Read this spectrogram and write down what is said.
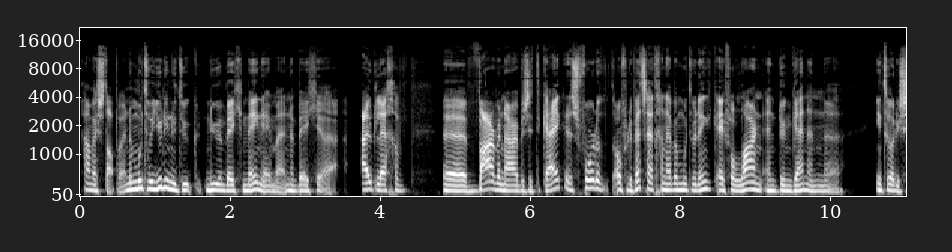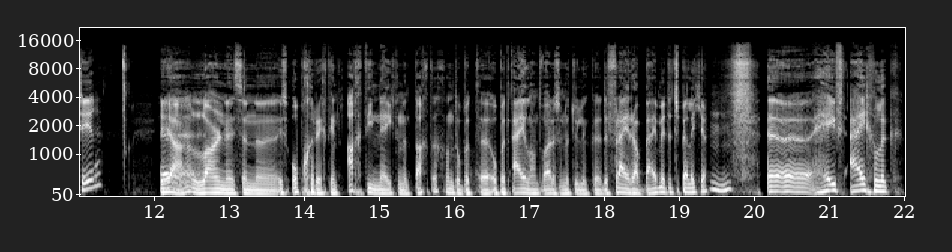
gaan wij stappen. En dan moeten we jullie natuurlijk nu een beetje meenemen en een beetje eh, uitleggen eh, waar we naar hebben zitten kijken. Dus voordat we het over de wedstrijd gaan hebben, moeten we denk ik even Larn en Dungannon eh, introduceren. Ja, Eh, Larne is, een, is opgericht in 1889. Want op het, op het eiland waren ze natuurlijk de vrij rap bij met het spelletje. Mhm. Heeft eigenlijk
